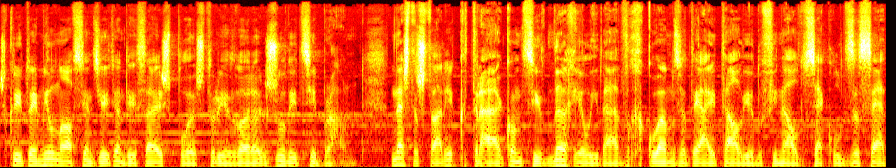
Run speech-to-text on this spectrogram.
escrito em 1986 pela historiadora Judith C. Brown. Nesta história, que terá acontecido na realidade, recuamos até à Itália do final do século XVII.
